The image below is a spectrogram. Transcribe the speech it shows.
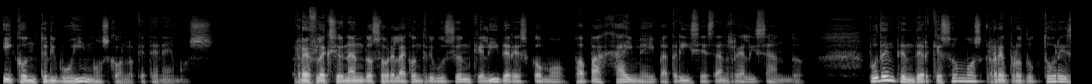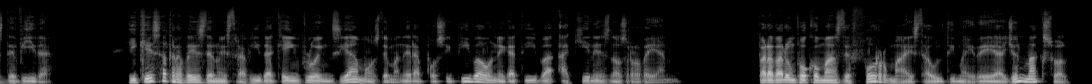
y contribuimos con lo que tenemos. Reflexionando sobre la contribución que líderes como Papá Jaime y Patricia están realizando, pude entender que somos reproductores de vida y que es a través de nuestra vida que influenciamos de manera positiva o negativa a quienes nos rodean. Para dar un poco más de forma a esta última idea, John Maxwell,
